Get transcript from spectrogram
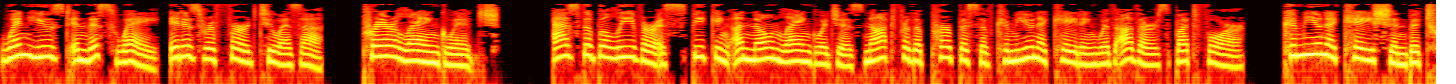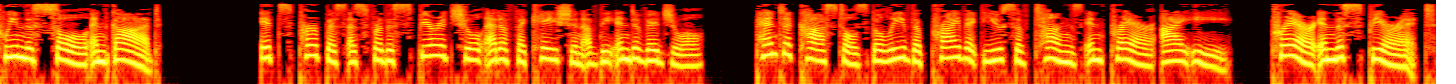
When used in this way, it is referred to as a prayer language as the believer is speaking unknown languages not for the purpose of communicating with others but for communication between the soul and God. Its purpose is for the spiritual edification of the individual. Pentecostals believe the private use of tongues in prayer i.e., prayer in the Spirit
